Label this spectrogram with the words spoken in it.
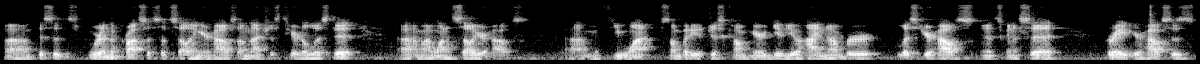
uh, this is we're in the process of selling your house. I'm not just here to list it. Um, I want to sell your house. Um, if you want somebody to just come here, and give you a high number, list your house, and it's going to sit, great. Your house is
